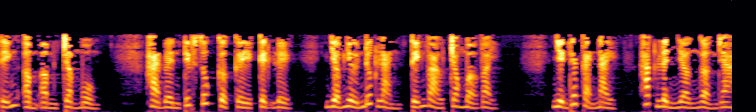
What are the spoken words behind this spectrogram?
tiếng ầm ầm trầm muộn. Hai bên tiếp xúc cực kỳ kịch liệt, giống như nước lạnh tiến vào trong mở vậy. Nhìn thấy cảnh này, hắc linh nhân ngẩn ra.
